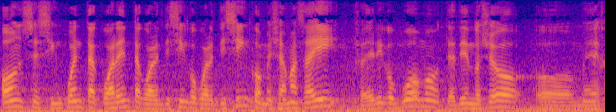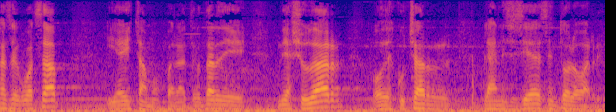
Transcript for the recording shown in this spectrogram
11 50 40 45 45, me llamas ahí, Federico Cuomo, te atiendo yo o me dejas el WhatsApp y ahí estamos para tratar de, de ayudar o de escuchar las necesidades en todos los barrios.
